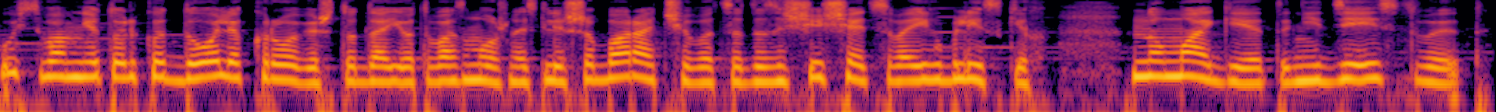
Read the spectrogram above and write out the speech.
Пусть во мне только доля крови, что дает возможность лишь оборачиваться да защищать своих близких, но магия это не действует.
